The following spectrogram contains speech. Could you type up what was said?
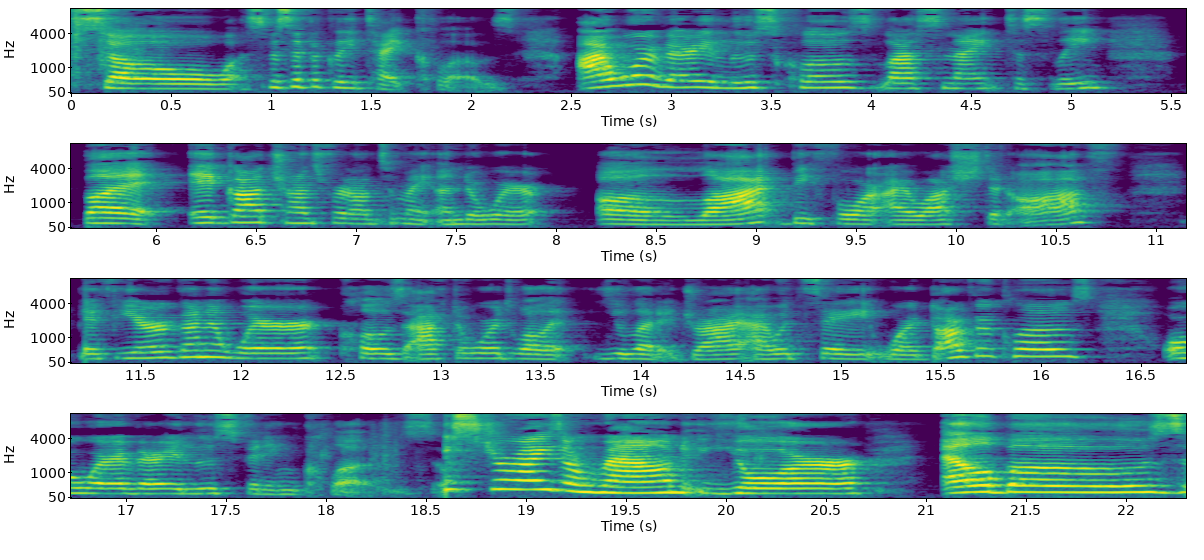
So specifically tight clothes. I wore very loose clothes last night to sleep, but it got transferred onto my underwear a lot before I washed it off. If you're gonna wear clothes afterwards while it, you let it dry, I would say wear darker clothes or wear very loose fitting clothes. Moisturize around your elbows,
